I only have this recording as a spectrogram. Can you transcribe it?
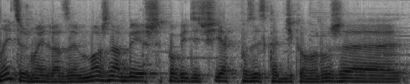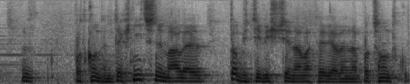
No i cóż, moi drodzy, można by jeszcze powiedzieć, jak pozyskać dziką różę pod kątem technicznym, ale to widzieliście na materiale na początku.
